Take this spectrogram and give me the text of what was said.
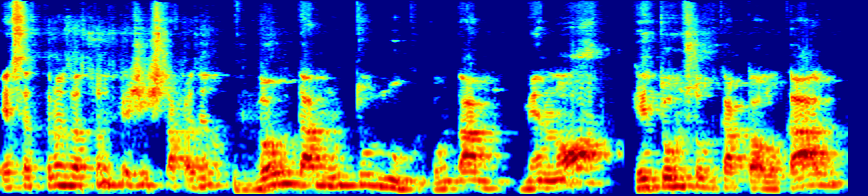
essas transações que a gente está fazendo vão dar muito lucro, vão dar menor retorno sobre o capital alocado,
